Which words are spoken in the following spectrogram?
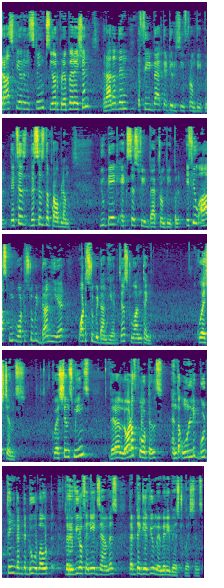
trust your instinct your preparation rather than the feedback that you receive from people this is this is the problem you take excess feedback from people if you ask me what is to be done here what is to be done here just one thing question question means there are a lot of portals and the only good thing that they do about the review of any exam is that they give you memory based questions.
